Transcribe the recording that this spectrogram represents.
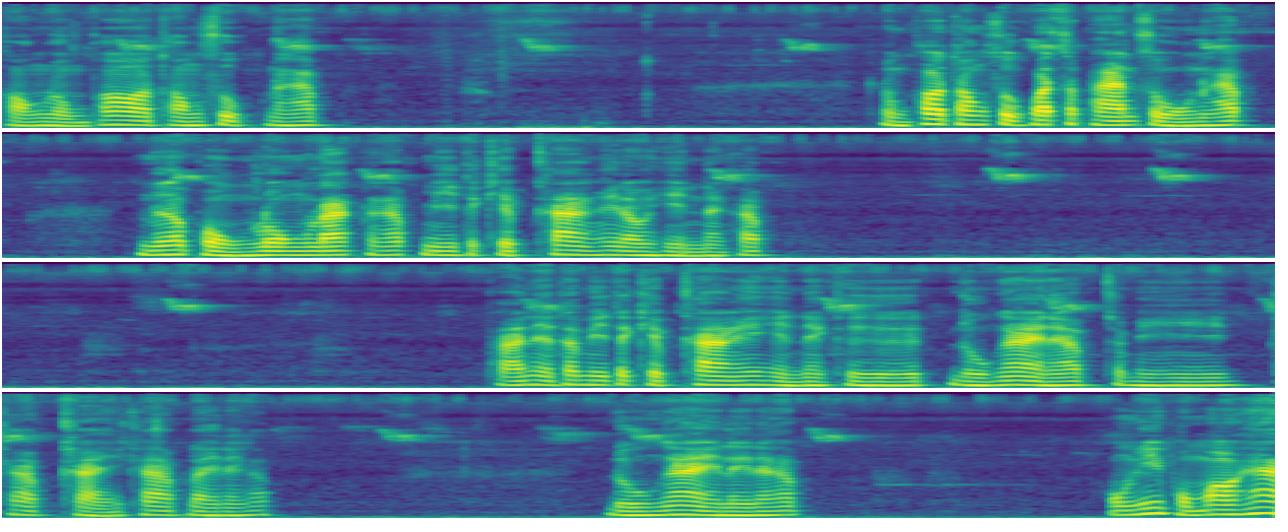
ของหลวงพ่อทองสุขนะครับ หลวงพ่อทองสุขวัดสะพานสูงนะครับ เนื้อผงลงรักนะครับ มีตะเข็บข้างให้เราเห็นนะครับ พระเนี่ยถ้ามีตะเข็บข้างให้เห็นเนี่ยคือดูง่ายนะครับ จะมีคราบไข่คราบอะไรนะครับ ดูง่ายเลยนะครับ องค์นี้ผมเอาห้า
